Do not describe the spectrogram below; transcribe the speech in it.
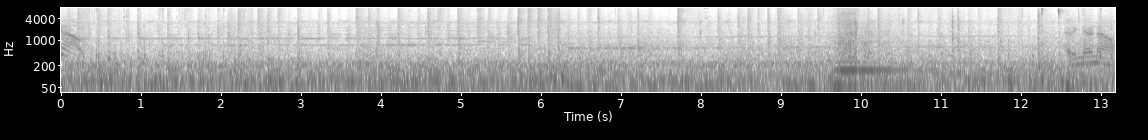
out. Heading there now.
